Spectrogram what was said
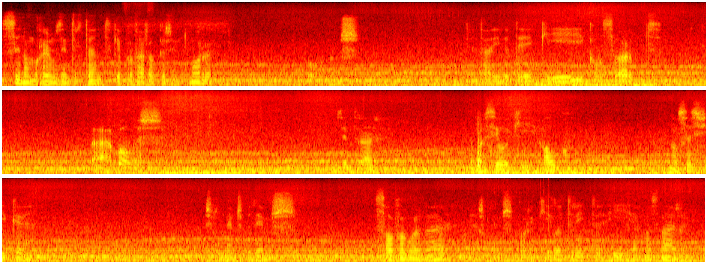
se não morrermos entretanto, que é provável que a gente morra Vamos tentar ir até aqui com sorte. Ah, bolas. Vamos entrar. Apareceu aqui algo. Não sei se fica. Mas pelo menos podemos salvaguardar. Aliás, podemos pôr aqui a laterita e a armazenagem.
